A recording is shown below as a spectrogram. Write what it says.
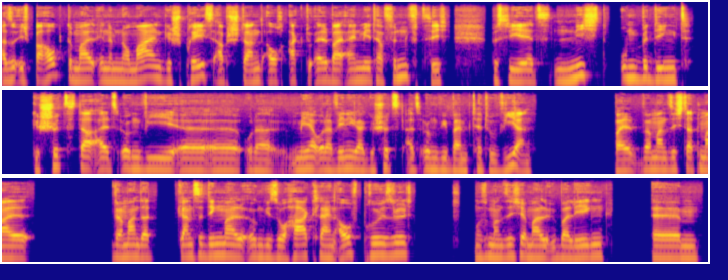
also ich behaupte mal, in einem normalen Gesprächsabstand, auch aktuell bei 1,50 Meter, bist du jetzt nicht unbedingt geschützter als irgendwie äh, oder mehr oder weniger geschützt als irgendwie beim Tätowieren. Weil wenn man sich das mal, wenn man das ganze Ding mal irgendwie so haarklein aufbröselt, muss man sich ja mal überlegen, ähm,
